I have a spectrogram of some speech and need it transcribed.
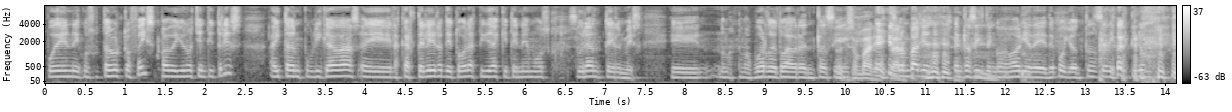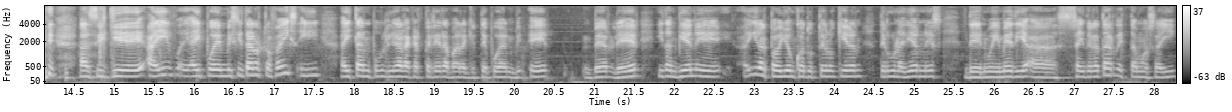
pueden eh, consultar nuestro Face, Pabellón 83. Ahí están publicadas eh, las carteleras de todas las actividades que tenemos durante el mes. Eh, no, me- no me acuerdo de todas entonces... Son varias, claro. Son varias, entonces tengo memoria de, de pollo, entonces digo tiro. Así que ahí, ahí pueden visitar nuestro Face y ahí están publicadas las carteleras para que ustedes puedan ver, ver leer y también eh, ir al pabellón cuando ustedes lo quieran, de lunes a viernes, de nueve y media a 6 de la tarde. Estamos ahí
